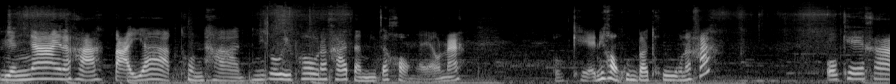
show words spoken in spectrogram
เลี้ยงง่ายนะคะ ตายยากทนทาน นี่ก็รีเพลนะคะ แต่มีเจ้าของแล้วนะ โอเค อันนี้ของคุณปลาทูนะคะ โอเคค่ะ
